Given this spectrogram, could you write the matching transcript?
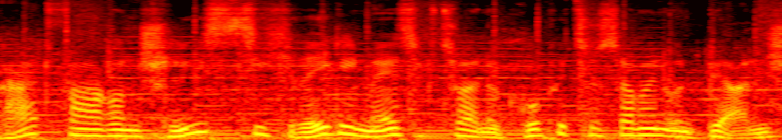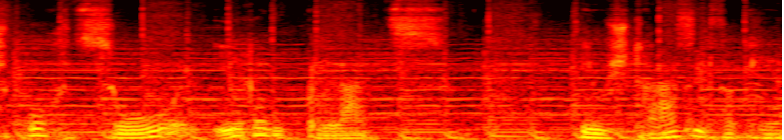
Radfahrern schließt sich regelmäßig zu einer Gruppe zusammen und beansprucht so ihren Platz im Straßenverkehr.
